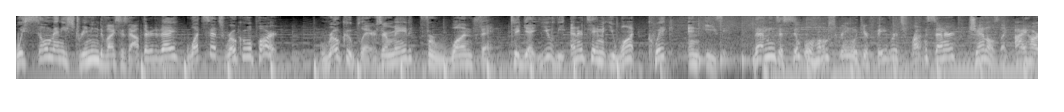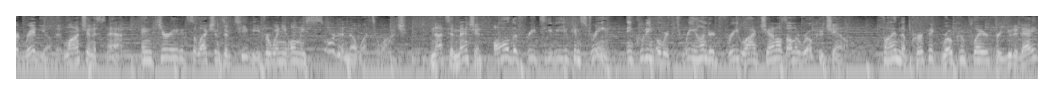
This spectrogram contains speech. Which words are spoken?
With so many streaming devices out there today, what sets Roku apart? Roku players are made for one thing to get you the entertainment you want quick and easy. That means a simple home screen with your favorites front and center, channels like iHeartRadio that launch in a snap, and curated selections of TV for when you only sorta know what to watch. Not to mention all the free TV you can stream, including over 300 free live channels on the Roku channel. Find the perfect Roku player for you today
